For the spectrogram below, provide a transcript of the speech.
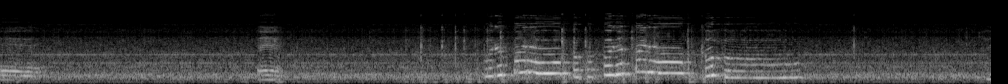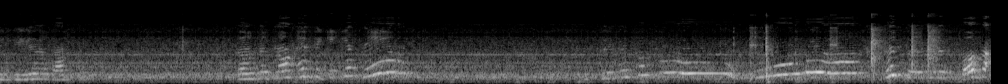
Eh. Eh. Para, para, pa, pa, para, para, pa, pa. Suicidio de gato. Entonces, no, gente, ¿qué hay que hacer? Vamos a,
